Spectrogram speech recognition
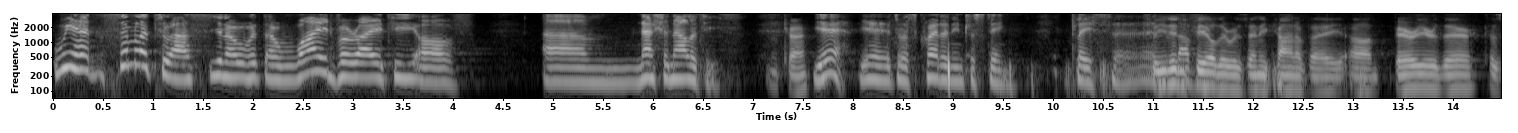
we had similar to us, you know, with a wide variety of um, nationalities. okay. Yeah, yeah, it was quite an interesting place. Uh, So you didn't feel there was any kind of a uh, barrier there because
